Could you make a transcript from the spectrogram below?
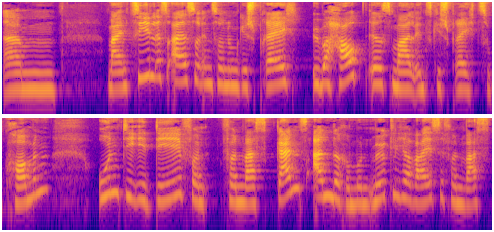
Ähm, mein Ziel ist also in so einem Gespräch überhaupt erstmal ins Gespräch zu kommen und die Idee von, von was ganz anderem und möglicherweise von was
